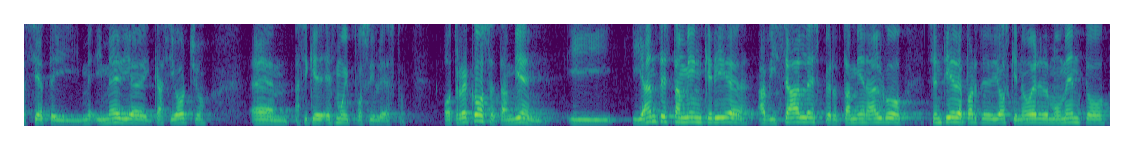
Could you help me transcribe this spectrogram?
7 eh, y, media y casi 8. Em, así que es muy posible esto. Otra cosa también, y, antes también quería avisarles, pero también algo sentía de parte de Dios que no era el momento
